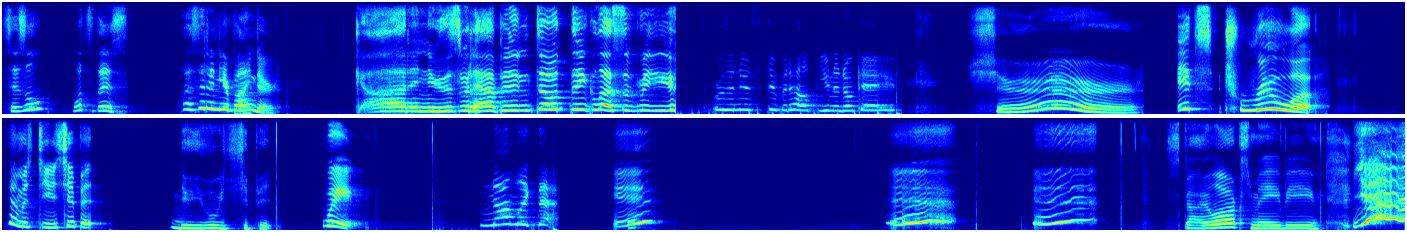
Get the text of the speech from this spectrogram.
Sizzle? What's this? Why is it in your binder? God, I knew this would happen. Don't think less of me. For the new stupid health unit, okay? Sure. It's true. How much do you ship it? Do You always ship it. Wait. Not like that. Eh? Eh? Eh? eh? Skylocks, maybe. Yeah!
